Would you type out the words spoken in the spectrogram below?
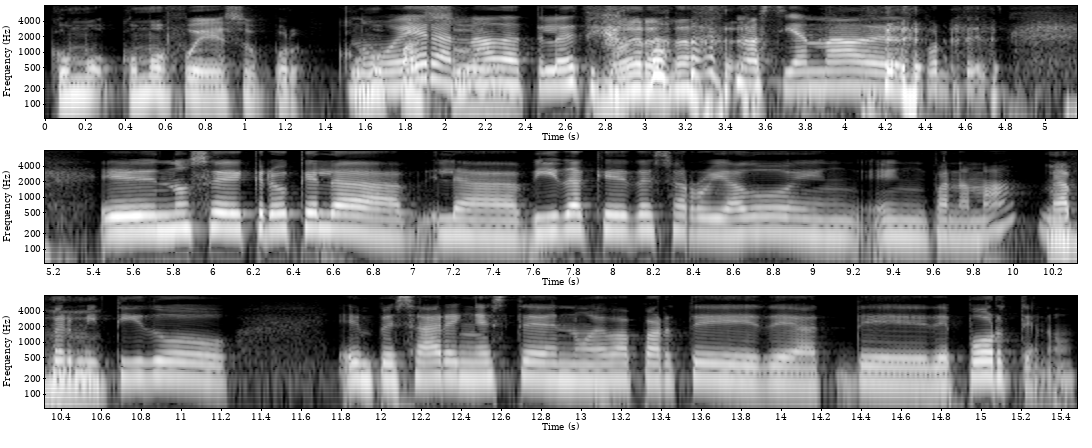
¿Cómo, cómo fue eso? ¿Por, cómo no era nada atlética. No era nada. no hacía nada de deporte. Eh, no sé, creo que la, la, vida que he desarrollado en, en Panamá me ha permitido empezar en esta nueva parte de, de, deporte, ¿no?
